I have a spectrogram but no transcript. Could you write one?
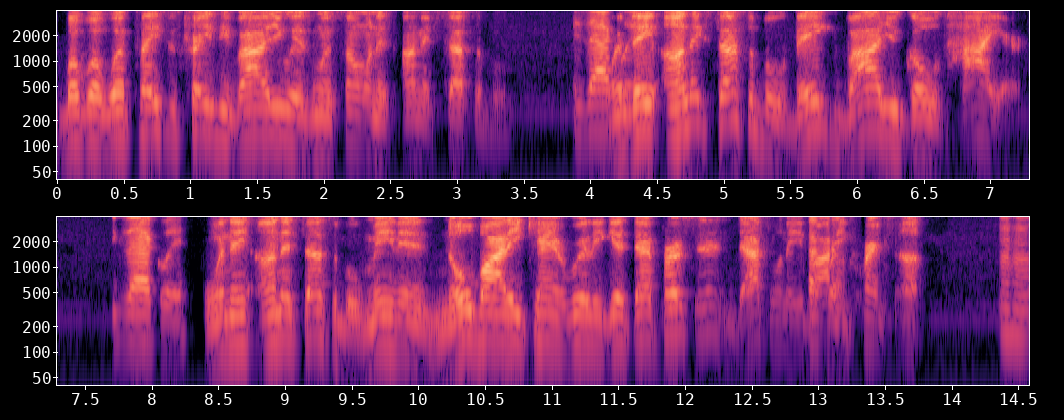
but what what places crazy value is when someone is inaccessible. exactly When they unaccessible, they value goes higher. exactly. When they unaccessible, meaning nobody can really get that person, that's when they body cranks up. hmm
